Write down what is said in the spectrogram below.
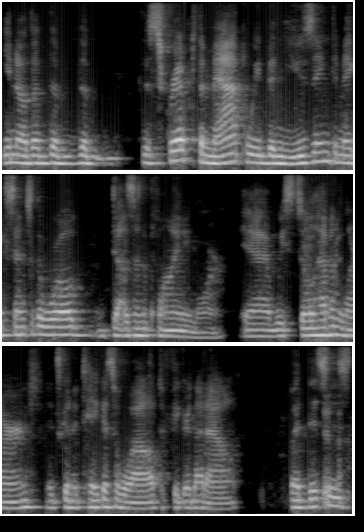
you know the the the the script, the map we've been using to make sense of the world doesn't apply anymore. And we still haven't learned. It's going to take us a while to figure that out. But this yeah. is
